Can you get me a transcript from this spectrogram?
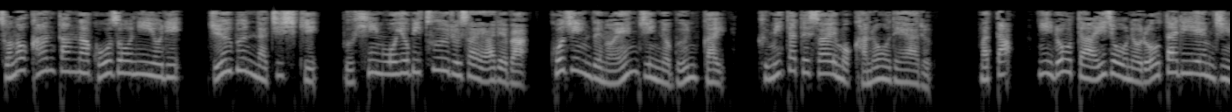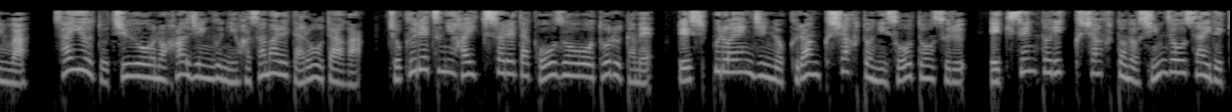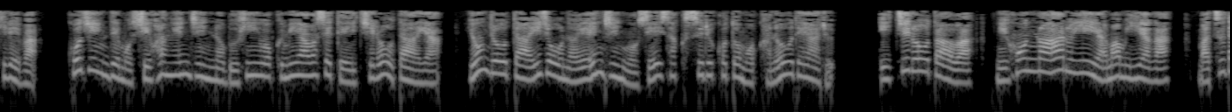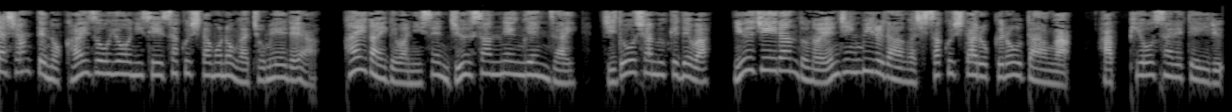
その簡単な構造により、十分な知識、部品及びツールさえあれば、個人でのエンジンの分解、組み立てさえも可能である。また、2ローター以上のロータリーエンジンは、左右と中央のハウジングに挟まれたローターが直列に配置された構造を取るため、レシプロエンジンのクランクシャフトに相当するエキセントリックシャフトの心臓さえできれば、個人でも市販エンジンの部品を組み合わせて1ローターや4ローター以上のエンジンを製作することも可能である。1ローターは日本の RE 山宮が松田シャンテの改造用に製作したものが著名であ、海外では2013年現在、自動車向けではニュージーランドのエンジンビルダーが試作した6ローターが発表されている。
